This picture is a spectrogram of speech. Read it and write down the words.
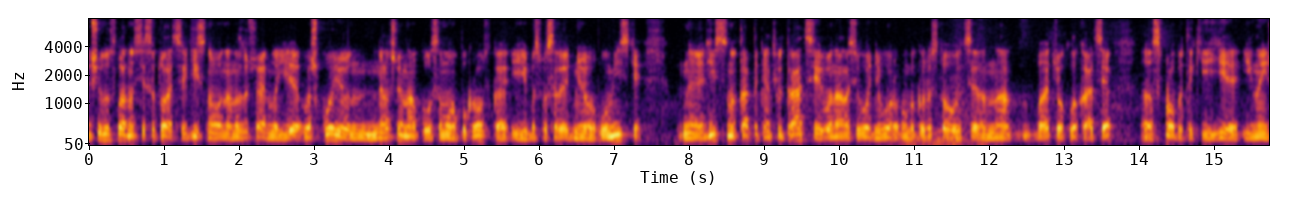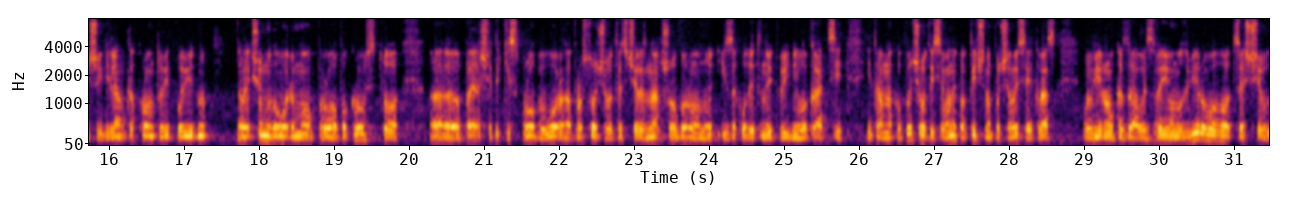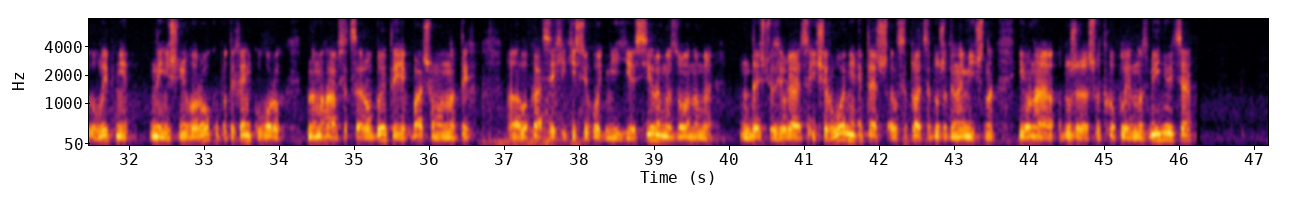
Щодо складності ситуації, дійсно вона надзвичайно є важкою не лише навколо самого Покровська і безпосередньо у місті. Е, Дійсно, тактика інфільтрації вона на сьогодні ворогом використовується на багатьох локаціях. Е, Спроби такі є і на інших ділянках фронту відповідно. Але якщо ми говоримо про Покровськ, то е, перші такі спроби ворога просочуватись через нашу оборону і заходити на відповідні локації і там накопичуватися, вони фактично почалися якраз ви вірно казали з району Звірового. Це ще в липні нинішнього року. Потихеньку ворог намагався це робити. Як бачимо на тих е, локаціях, які сьогодні є сірими зонами. Дещо з'являються і червоні, теж ситуація дуже динамічна і вона дуже швидкоплинно змінюється.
